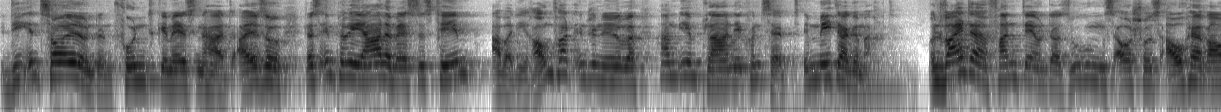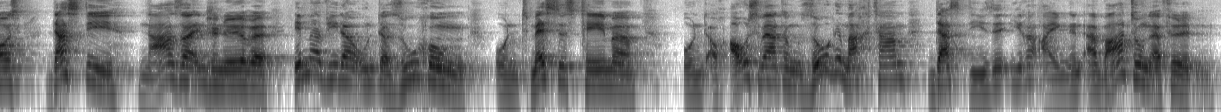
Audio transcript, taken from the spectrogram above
die in Zoll und in Pfund gemessen hat, also das imperiale Messsystem, aber die Raumfahrtingenieure haben ihren Plan, ihr Konzept im Meter gemacht. Und weiter fand der Untersuchungsausschuss auch heraus, dass die NASA-Ingenieure immer wieder Untersuchungen und Messsysteme und auch Auswertungen so gemacht haben, dass diese ihre eigenen Erwartungen erfüllten.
